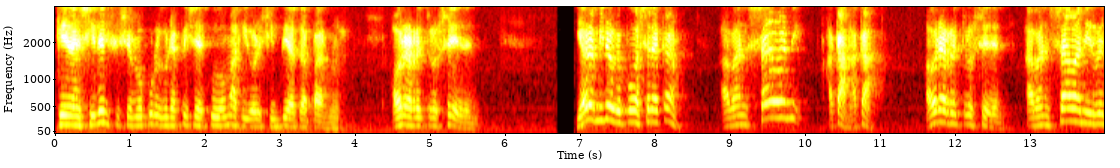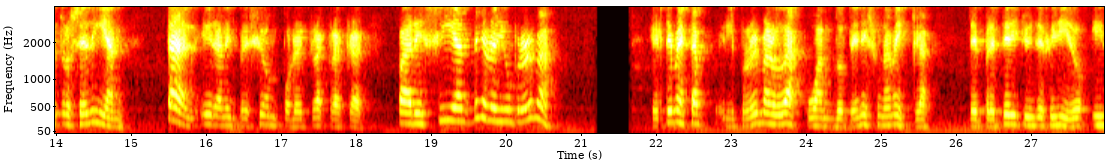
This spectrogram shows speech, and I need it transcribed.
queda en silencio y se me ocurre que una especie de escudo mágico les impide atraparnos. Ahora retroceden. Y ahora mira lo que puedo hacer acá. Avanzaban, y... acá, acá. Ahora retroceden. Avanzaban y retrocedían. Tal era la impresión por el crack, crack, crack parecían, ¿ven que no hay ningún problema? El tema está, el problema lo das cuando tenés una mezcla de pretérito indefinido y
